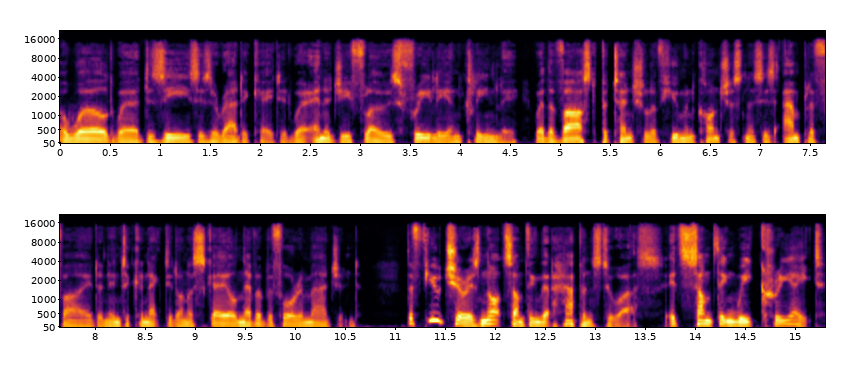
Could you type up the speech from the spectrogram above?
A world where disease is eradicated, where energy flows freely and cleanly, where the vast potential of human consciousness is amplified and interconnected on a scale never before imagined. The future is not something that happens to us, it's something we create.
